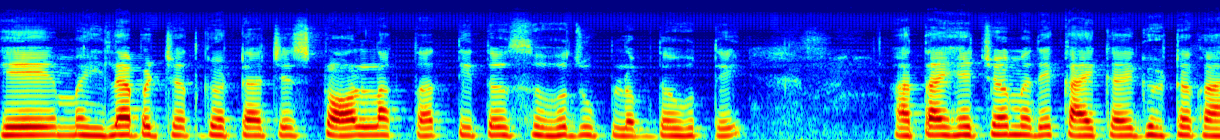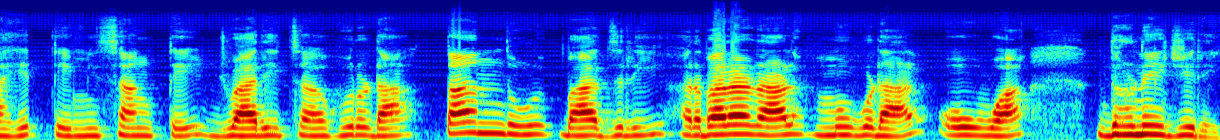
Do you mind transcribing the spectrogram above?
हे महिला बचत गटाचे स्टॉल लागतात. तिथं सहज उपलब्ध होते. आता ह्याच्यामध्ये काय काय घटक आहेत ते मी सांगते. ज्वारीचा हुरडा तांदूळ बाजरी हरभरा डाळ मूग डाळ ओवा धणे जिरे.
